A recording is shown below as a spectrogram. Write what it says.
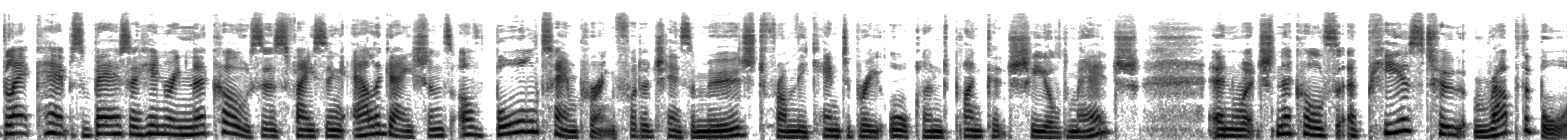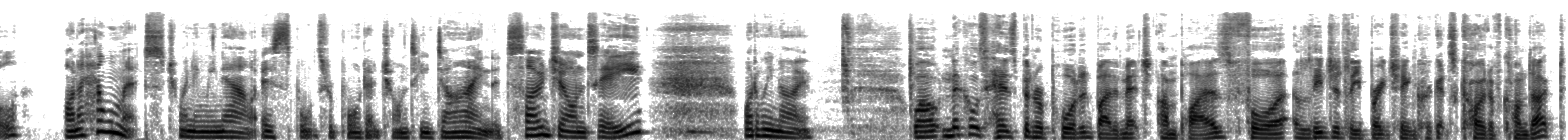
Black Caps batter Henry Nicholls is facing allegations of ball tampering. Footage has emerged from the Canterbury Auckland Plunket Shield match, in which Nicholls appears to rub the ball on a helmet. Joining me now is sports reporter Jonty Dine. So, Jonty, what do we know? Well, Nicholls has been reported by the match umpires for allegedly breaching cricket's code of conduct.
